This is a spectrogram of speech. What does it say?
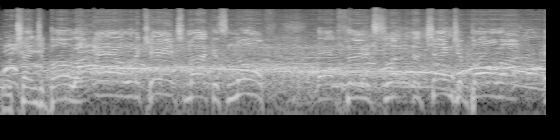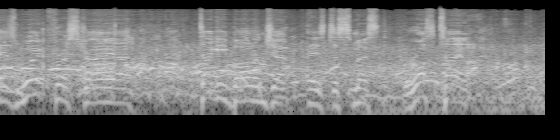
We'll change a bowler. Ow, what a catch. Marcus North at third slip. The change of bowler has worked for Australia. Dougie Bollinger has dismissed Ross Taylor.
